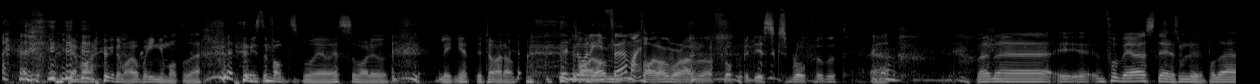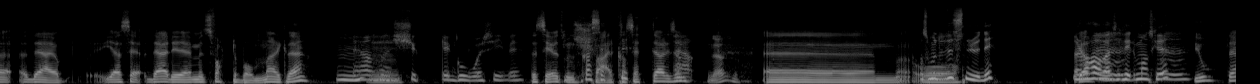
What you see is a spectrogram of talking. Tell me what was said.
Det, var, jo- det var jo på ingen måte det. Hvis det fantes på VHS, så var det jo lenge etter Taran. Taran var der med floppy disks ble oppfunnet. Ja. Men uh, for VHS, dere som lurer på det, det er jo jeg ser, Det er de med svarte båndene, er det ikke det? Mm. Ja, sånne Mm. tjukke, gode skiver. Det ser ut som en svær kassett, ja, liksom. Ja. Ehm, Og så måtte du snu de. Når du var halvveis i filmen, husker du? Mm. Jo, det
